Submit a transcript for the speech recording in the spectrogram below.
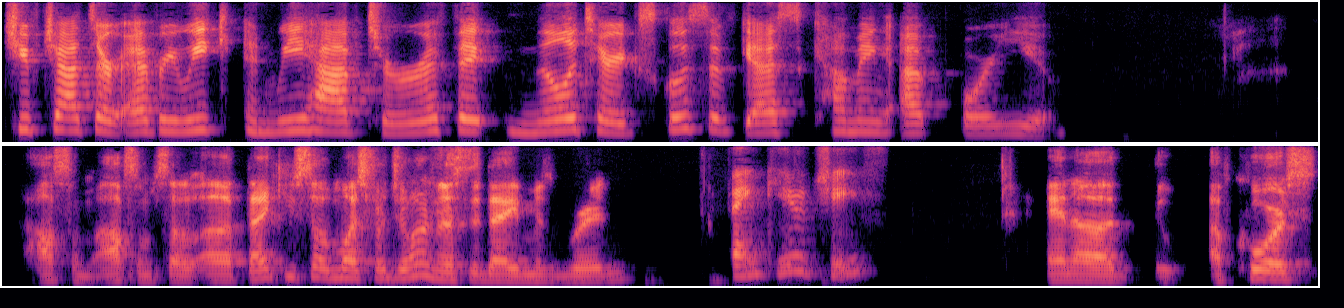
Chief Chats are every week, and we have terrific military exclusive guests coming up for you. Awesome, awesome. So uh, thank you so much for joining us today, Ms. Britton. Thank you, Chief. And uh, of course,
